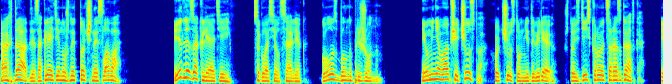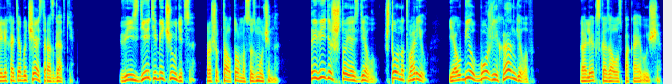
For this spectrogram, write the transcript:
Ах да, для заклятий нужны точные слова. И для заклятий, согласился Олег. Голос был напряженным. И у меня вообще чувство, хоть чувствам не доверяю, что здесь кроется разгадка или хотя бы часть разгадки. Везде тебе чудится, прошептал Томас измученно. Ты видишь, что я сделал, что натворил? Я убил божьих ангелов. Олег сказал успокаивающе:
